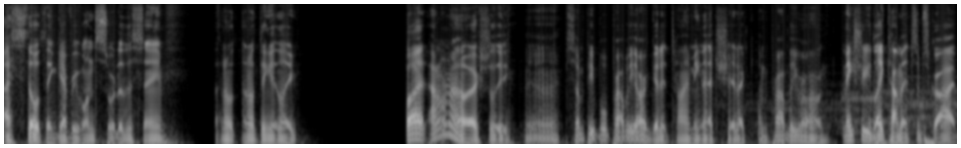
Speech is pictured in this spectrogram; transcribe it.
I still think everyone's sort of the same. I don't. I don't think it like. But I don't know. Actually, uh, some people probably are good at timing that shit. I, I'm probably wrong. Make sure you like, comment, subscribe.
